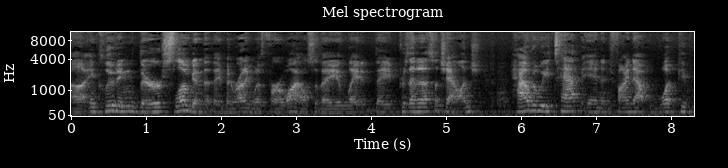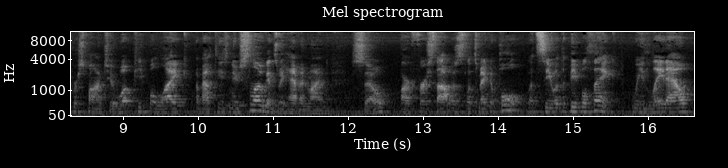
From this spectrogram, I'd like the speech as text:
uh, including their slogan that they've been running with for a while. So they laid they presented us a challenge. How do we tap in and find out what people respond to, what people like about these new slogans we have in mind? So our first thought was let's make a poll. Let's see what the people think. We laid out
